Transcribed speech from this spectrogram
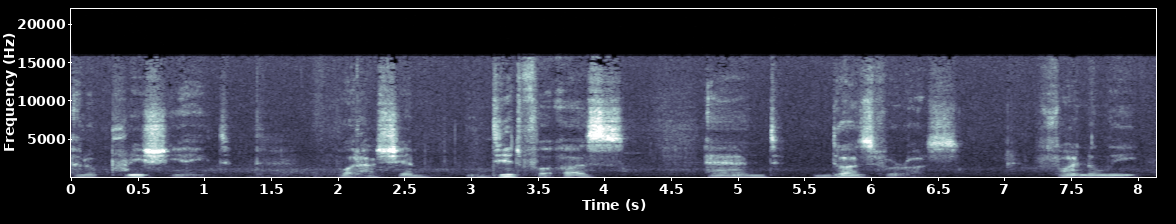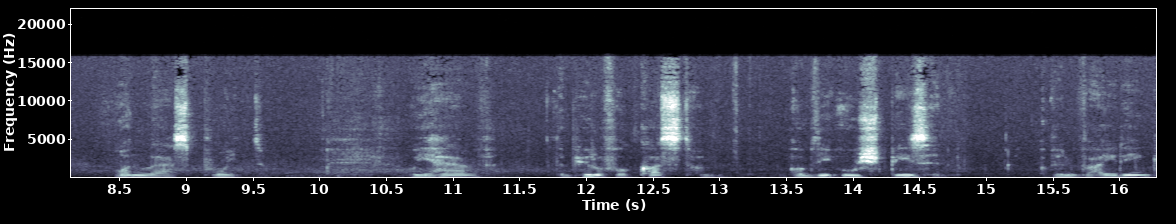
and appreciate what Hashem did for us and does for us. Finally, one last point we have the beautiful custom of the Ushpizin, of inviting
